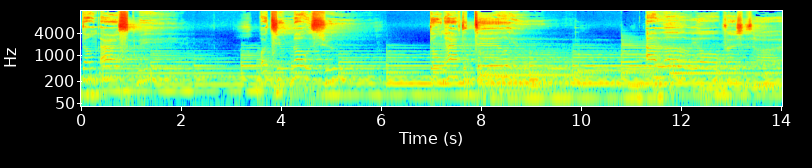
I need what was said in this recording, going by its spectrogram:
Don't ask you know it's true. Don't have to tell you. I love your precious heart.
